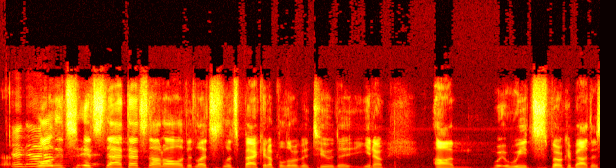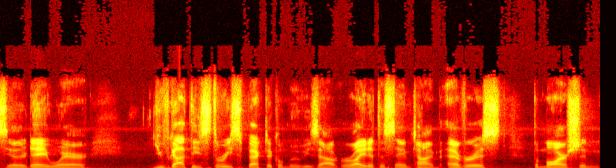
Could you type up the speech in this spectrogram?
there? And well it's it's that that's not all of it let's let's back it up a little bit too that you know um, we, we spoke about this the other day where you've got these three spectacle movies out right at the same time everest the martian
